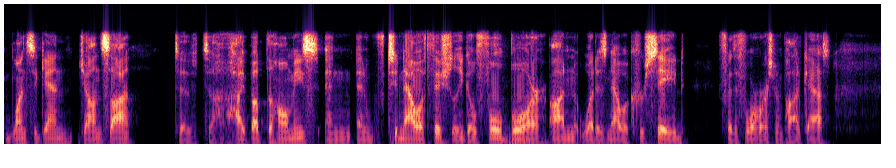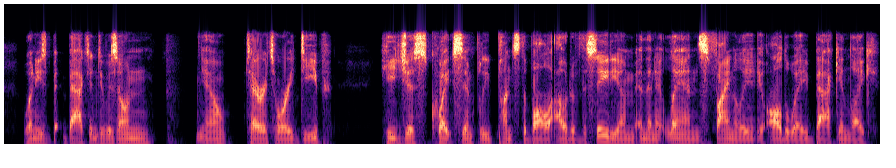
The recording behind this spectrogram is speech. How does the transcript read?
once again Jon Sot to to hype up the homies and and to now officially go full bore on what is now a crusade for the Four Horsemen podcast. When he's b- backed into his own you know territory deep he just quite simply punts the ball out of the stadium and then it lands finally all the way back in like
